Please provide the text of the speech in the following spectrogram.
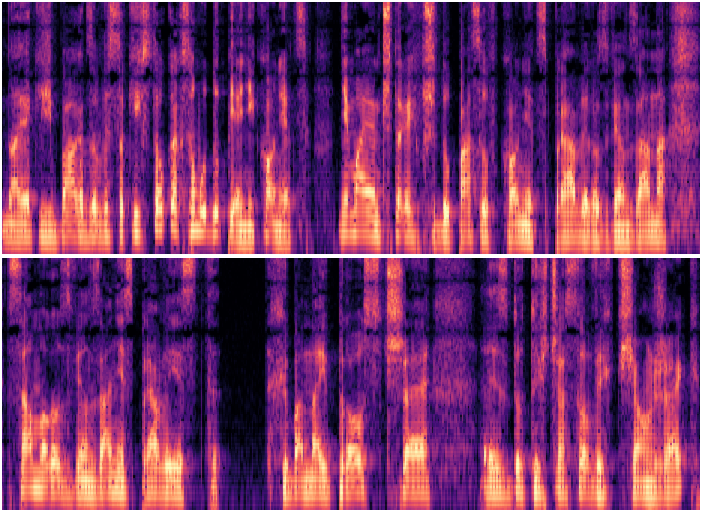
na jakichś bardzo wysokich stołkach są udupieni. Koniec. Nie mają czterech przydupasów, koniec sprawy, rozwiązana. Samo rozwiązanie sprawy jest chyba najprostsze e, z dotychczasowych książek.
